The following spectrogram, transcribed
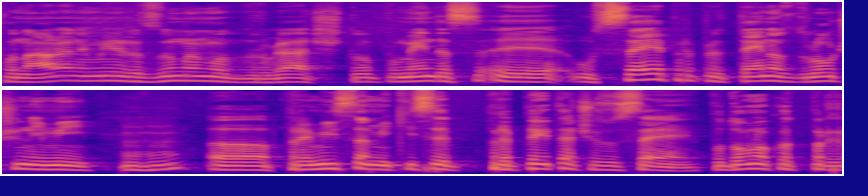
Ponavljanje mi razumemo drugače. To pomeni, da se, je, vse je prepleteno z določenimi uh -huh. uh, premisami, ki se prepletajo čez vse. Podobno kot pri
